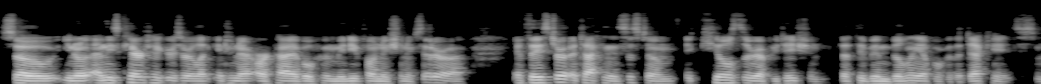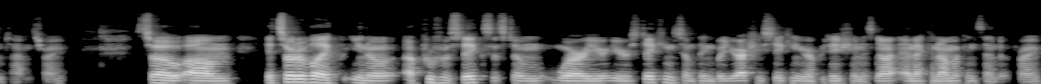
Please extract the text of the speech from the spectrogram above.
So you know, and these caretakers are like Internet Archive, Open Media Foundation, etc. If they start attacking the system, it kills their reputation that they've been building up over the decades, sometimes, right? So um, it's sort of like you know a proof of stake system where you're, you're staking something, but you're actually staking your reputation. It's not an economic incentive, right?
